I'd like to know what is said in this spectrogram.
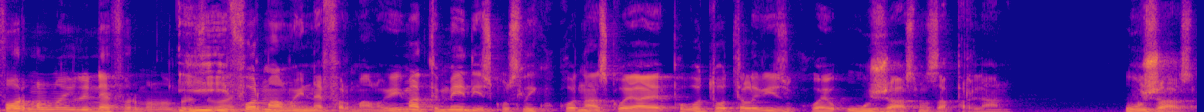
Formalno ili neformalno i, obrazovanje? i formalno i neformalno. Vi imate medijsku sliku kod nas koja je, pogotovo televiziju, koja je užasno zaprljana. Užasno.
